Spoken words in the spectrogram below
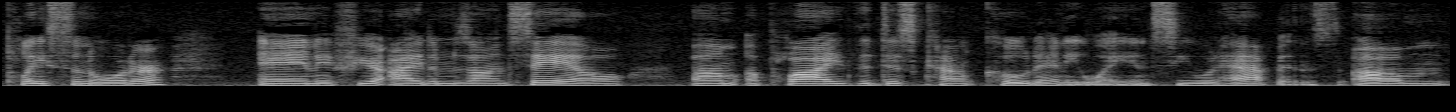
place an order, and if your item's on sale, um, apply the discount code anyway and see what happens. Um,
